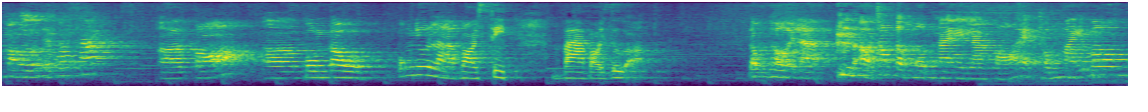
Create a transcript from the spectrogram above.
Mọi người có thể quan sát. Uh, có uh, bồn cầu cũng như là vòi xịt và vòi rửa. Đồng thời là ở trong tầng 1 này là có hệ thống máy bơm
